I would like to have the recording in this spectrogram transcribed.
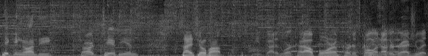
taking on the charge champion, Sideshow Bob. He's got his work cut out for him. Curtis Cole, another graduate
